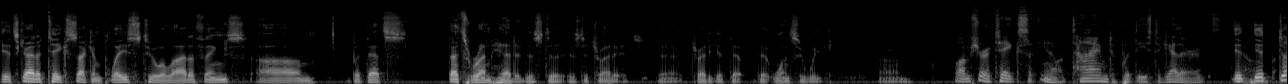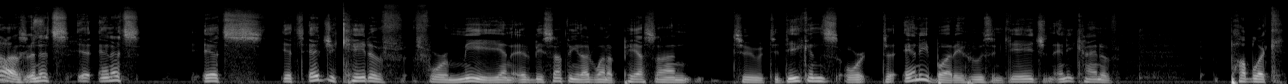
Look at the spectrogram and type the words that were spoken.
it's got to take second place to a lot of things, um, but that's that's where I'm headed is to is to try to uh, try to get that, that once a week. Um, well, I'm sure it takes you know time to put these together. it know, it does, and it's it, and it's it's it's educative for me, and it'd be something that I'd want to pass on to to deacons or to anybody who's engaged in any kind of public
